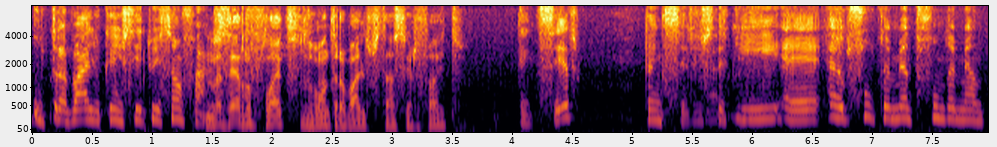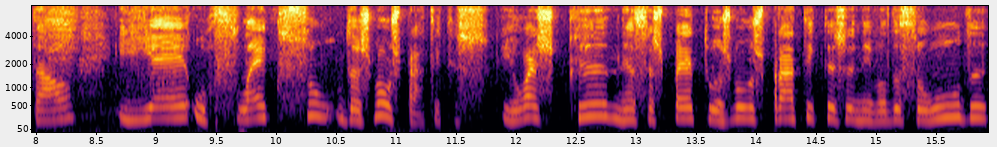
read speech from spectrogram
o trabalho que a instituição faz. Mas é reflexo do bom trabalho que está a ser feito? Tem que ser, tem que ser. Isto aqui é absolutamente fundamental e é o reflexo das boas práticas. Eu acho que, nesse aspecto, as boas práticas a nível da saúde,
